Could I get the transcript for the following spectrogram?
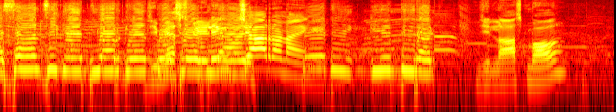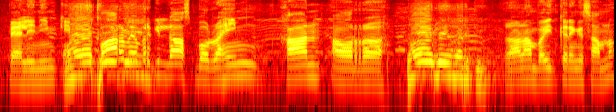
آسان سی گیند تھی اور گیند جی مس فیلڈنگ چار رن آئیں گے قیمتی رن جی لاسٹ بال پہلی اننگ کی بارہ اوور کی لاسٹ بال رحیم خان اور بارہ اوور کی رانا بعید کریں گے سامنا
